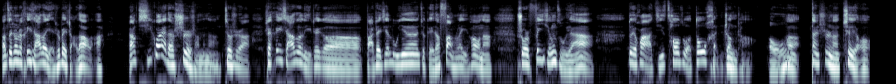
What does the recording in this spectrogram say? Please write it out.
然后最终这黑匣子也是被找到了啊。然后奇怪的是什么呢？就是啊，这黑匣子里这个把这些录音就给它放出来以后呢，说是飞行组员啊，对话及操作都很正常。哦，嗯，但是呢，却有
